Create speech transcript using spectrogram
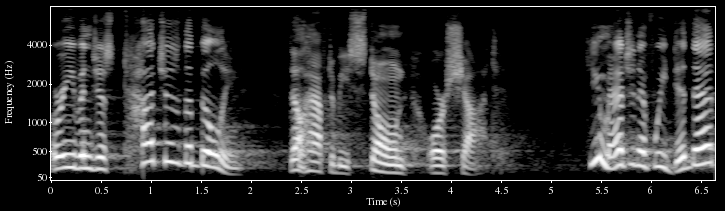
or even just touches the building, they'll have to be stoned or shot. Can you imagine if we did that?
